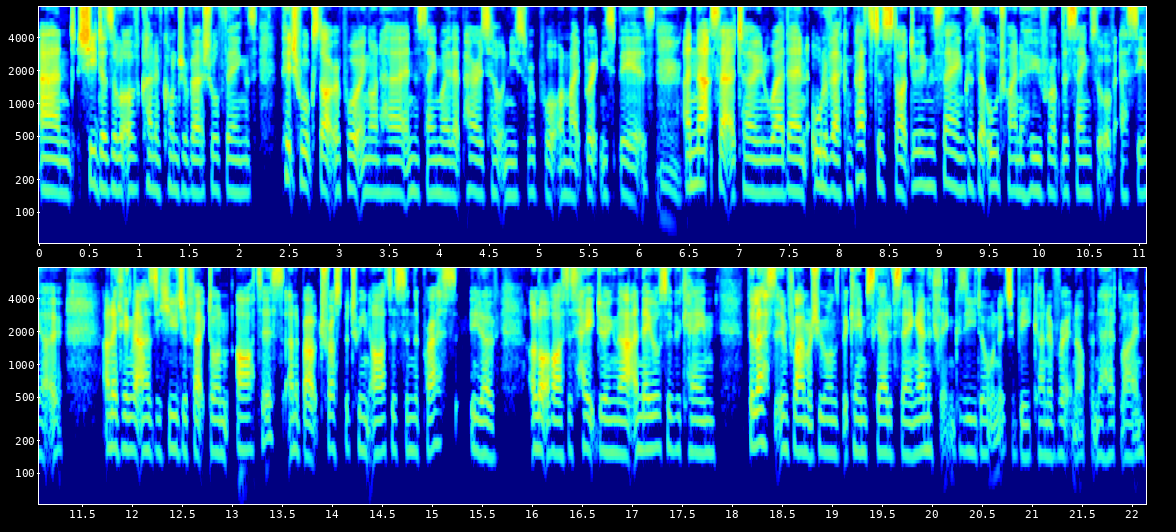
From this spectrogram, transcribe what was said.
and she does a lot of kind of controversial things. Pitchfork start reporting on her in the same way that Perez Hilton used to report on like Britney Spears, mm. and that set a tone where then all of their competitors start doing the same because they're all trying to hoover up the same sort of SEO, and I think that has a huge effect on artists and about trust between artists and the press. You know, a lot of artists hate doing that, and they also became the less inflammatory ones became scared of saying anything because you don't want it to be kind of written up in a headline.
